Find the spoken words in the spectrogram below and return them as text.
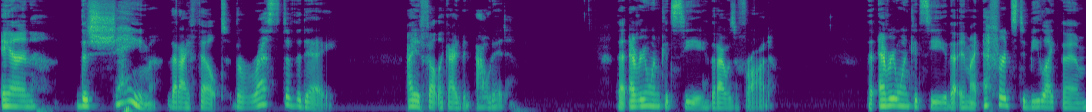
And the shame that I felt the rest of the day I had felt like I had been outed, that everyone could see that I was a fraud, that everyone could see that in my efforts to be like them,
